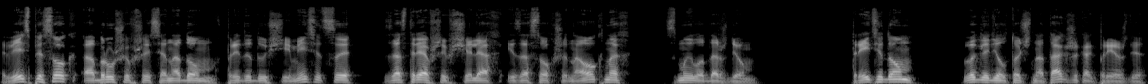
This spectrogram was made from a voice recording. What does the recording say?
Весь песок, обрушившийся на дом в предыдущие месяцы, застрявший в щелях и засохший на окнах, смыло дождем. Третий дом выглядел точно так же, как прежде.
